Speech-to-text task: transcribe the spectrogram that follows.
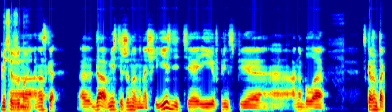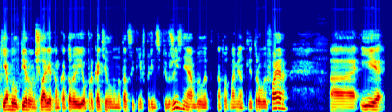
Вместе с женой. А, она сказала, да, вместе с женой мы начали ездить, и, в принципе, она была скажем так, я был первым человеком, который ее прокатил на мотоцикле, в принципе, в жизни, а был это на тот момент литровый Fire. А, и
